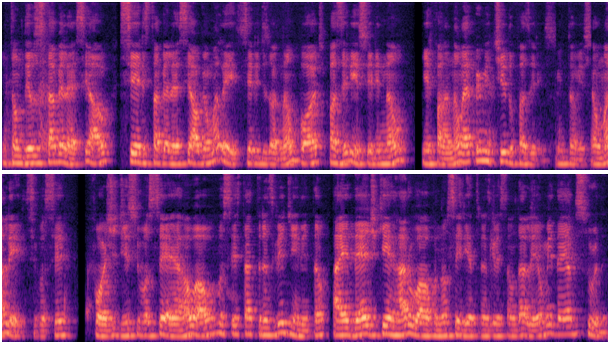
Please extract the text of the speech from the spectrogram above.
Então Deus estabelece algo, se ele estabelece algo é uma lei. Se ele diz, não pode fazer isso, ele não, e ele fala, não é permitido fazer isso. Então isso é uma lei. Se você foge disso e você erra o alvo, você está transgredindo. Então a ideia de que errar o alvo não seria transgressão da lei é uma ideia absurda.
